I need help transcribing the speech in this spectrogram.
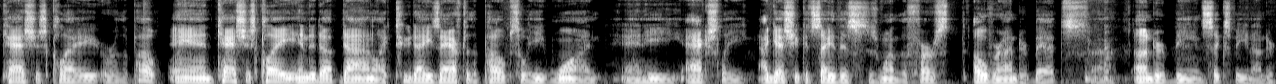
Cassius Clay or the Pope. And Cassius Clay ended up dying like two days after the Pope, so he won. And he actually, I guess you could say this is one of the first over under bets, uh, under being six feet under.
